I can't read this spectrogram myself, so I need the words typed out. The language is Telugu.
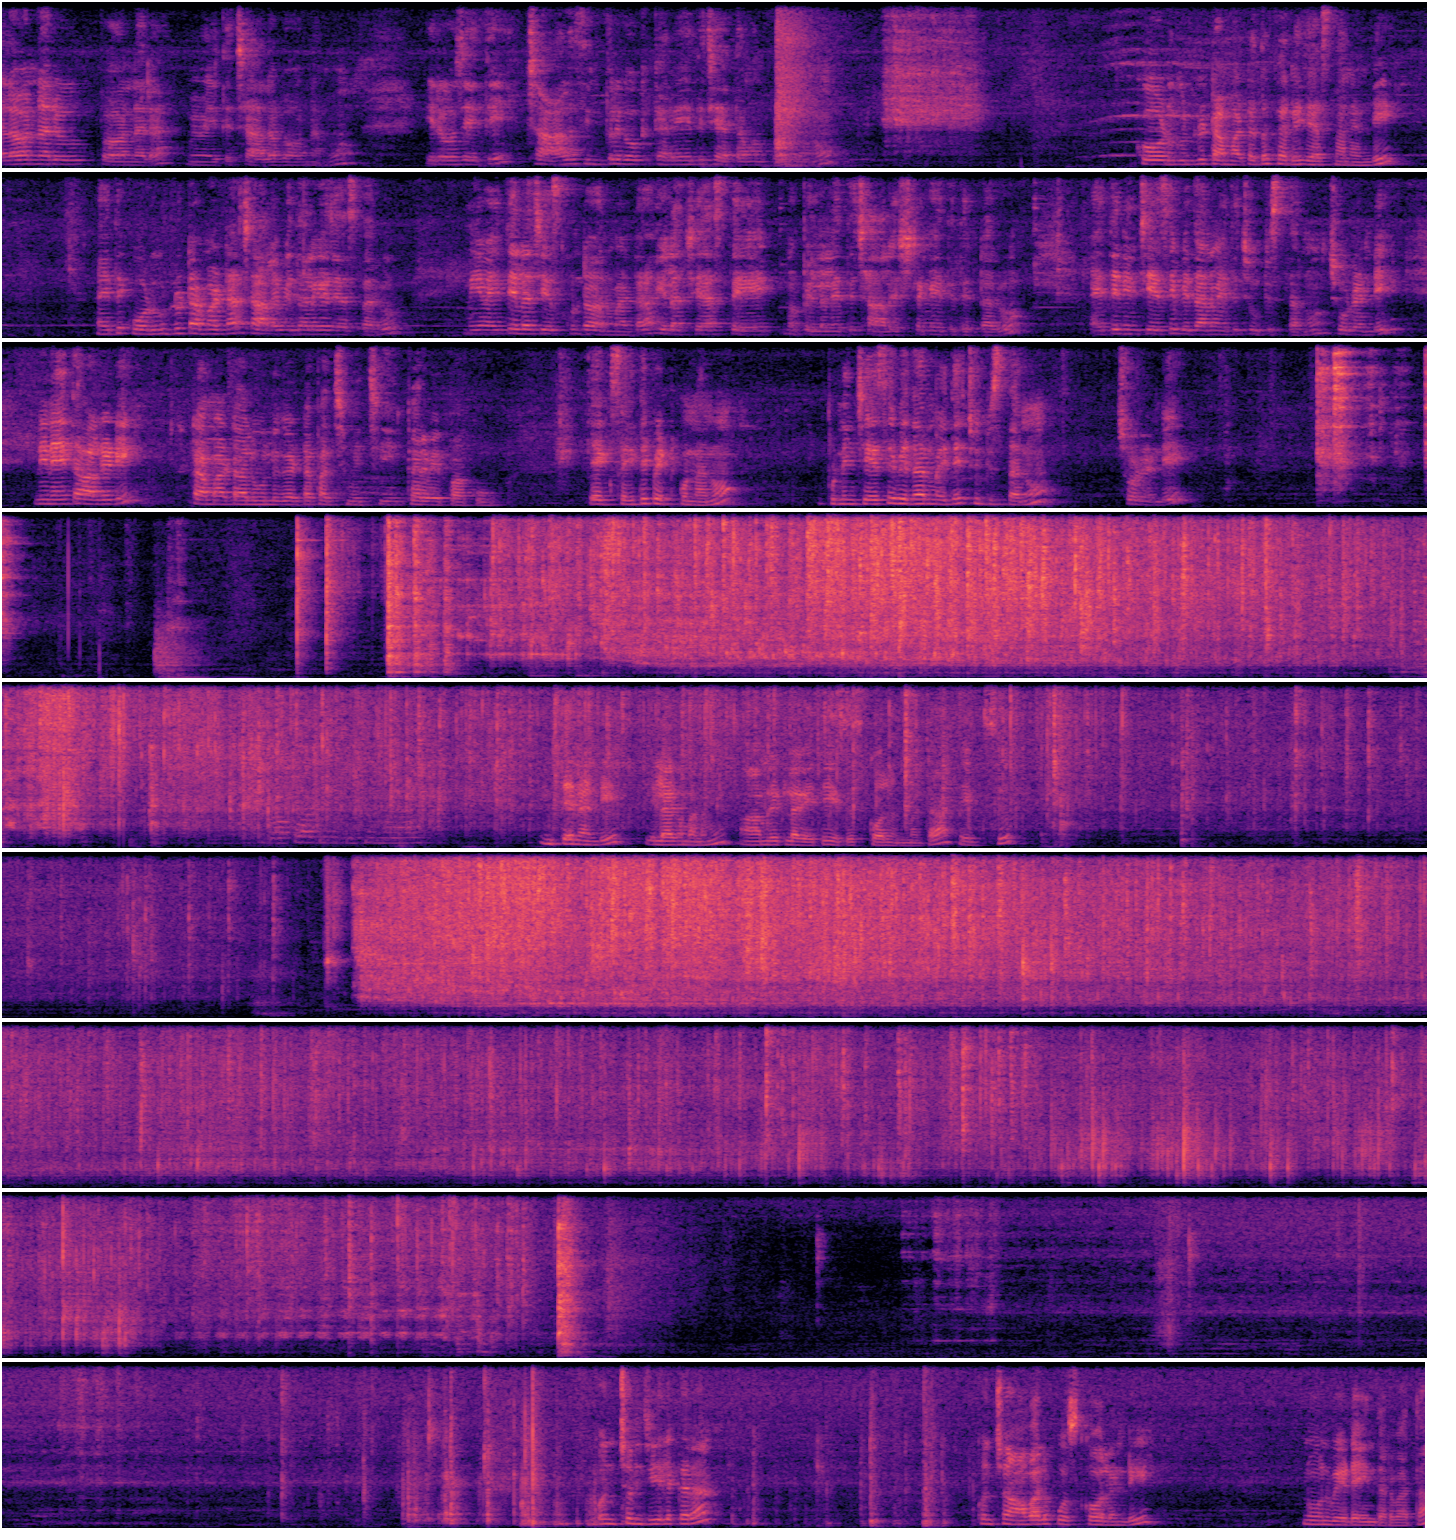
ఎలా ఉన్నారు? బాగున్నారా? మేమైతే చాలా బాగున్నాము. ఈరోజు అయితే చాలా సింపుల్గా ఒక కర్రీ అయితే చేద్దాం అనుకుంటున్నాను. కోడిగుడ్లు టమాటాతో కర్రీ చేస్తానండి. అయితే కోడిగుడ్లు టమాటా చాలా విధాలుగా చేస్తారు. మేమైతే ఇలా చేసుకుంటాం అనమాట ఇలా చేస్తే మా పిల్లలు అయితే చాలా ఇష్టంగా అయితే తింటారు. అయితే నేను చేసే విధానం అయితే చూపిస్తాను. చూడండి. నేనైతే ఆల్రెడీ టమాటాలు ఉల్లిగడ్డ పచ్చిమిర్చి కరివేపాకు ఎగ్స్ అయితే పెట్టుకున్నాను. ఇప్పుడు నేను చేసే విధానం అయితే చూపిస్తాను. చూడండి. ఇంతేనండి. ఇలాగ మనము ఆమ్లెట్ లాగా అయితే వేసేసుకోవాలన్నమాట ఎగ్స్. కొంచెం జీలకర్ర కొంచెం ఆవాలు పోసుకోవాలండి. నూనె వేడైన తర్వాత.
